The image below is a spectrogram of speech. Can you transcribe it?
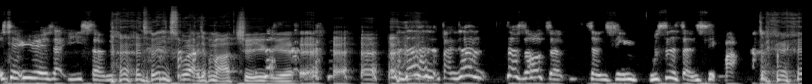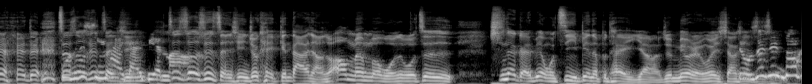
先预约一下医生，就一出来就马上去预约。反正反正这时候整整形不是整形嘛，对 对，这时候去整形改变嘛。这时候去整形，你就可以跟大家讲说：“哦，没有没有，我我这是心态改变，我自己变得不太一样，就没有人会相信。”我最近多看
